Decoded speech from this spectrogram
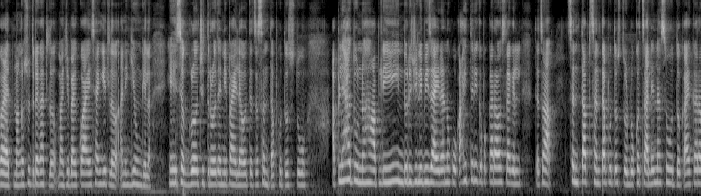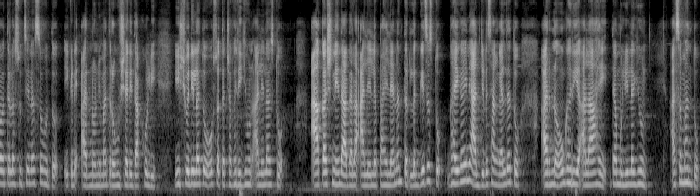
गळ्यात मंगळसूत्र घातलं माझी बायको आहे सांगितलं आणि घेऊन गेला. हे सगळं चित्र त्यांनी पाहिल्यावर त्याचा संताप होत असतो. आपल्या हातून हा आपली इंदोरी जिलेबी जायला नको काहीतरी करावंच लागेल. त्याचा संताप संताप होत असतो. डोकं चालेनसं होतं काय करावं त्याला सुचेनसं होतं. इकडे अर्णवने मात्र हुशारी दाखवली. ईश्वरीला तो स्वतःच्या घरी घेऊन आलेला असतो. आकाशने दादाला आलेलं पाहिल्यानंतर लगेचच तो घाईघाईने आजीला सांगायला जातो अर्णव घरी आला आहे त्या मुलीला घेऊन. असं म्हणतो.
